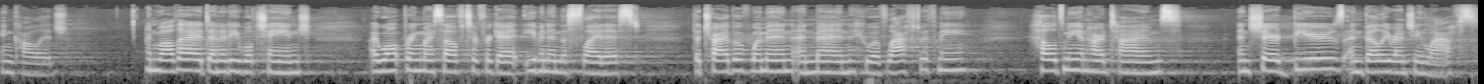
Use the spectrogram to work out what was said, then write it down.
in college. And while that identity will change, I won't bring myself to forget, even in the slightest, the tribe of women and men who have laughed with me, held me in hard times, and shared beers and belly wrenching laughs.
